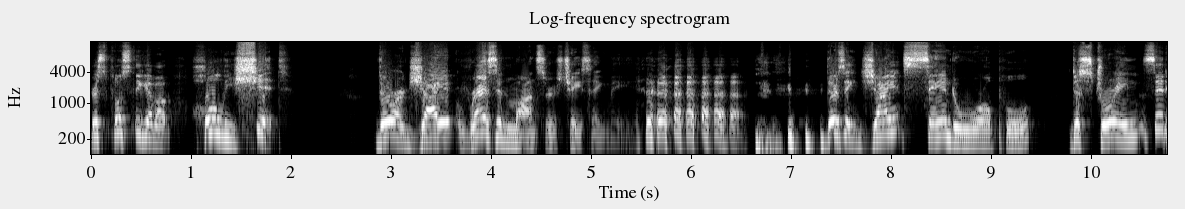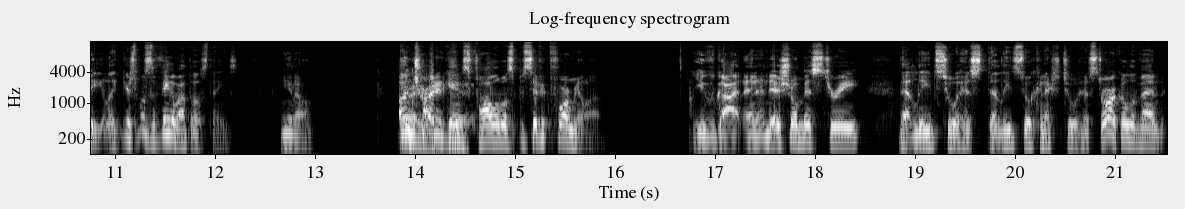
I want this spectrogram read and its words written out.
you're supposed to think about holy shit, there are giant resin monsters chasing me. There's a giant sand whirlpool destroying the city. Like you're supposed to think about those things, you know. Right, Uncharted games yeah. follow a specific formula. You've got an initial mystery that leads to a his- that leads to a connection to a historical event,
